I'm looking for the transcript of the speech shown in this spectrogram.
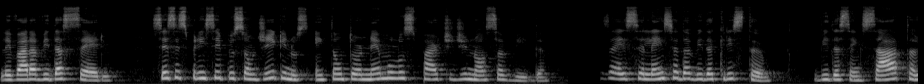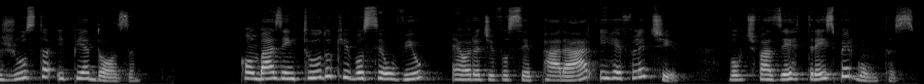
levar a vida a sério. Se esses princípios são dignos, então tornemo-los parte de nossa vida. Eis a excelência da vida cristã, vida sensata, justa e piedosa. Com base em tudo que você ouviu, é hora de você parar e refletir. Vou te fazer três perguntas.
